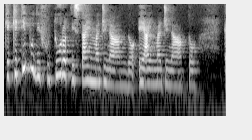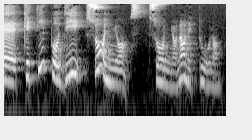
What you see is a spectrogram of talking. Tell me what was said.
che, che, tipo di futuro ti stai immaginando e hai immaginato, eh, che tipo di sogno, sogno, no Nettuno,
